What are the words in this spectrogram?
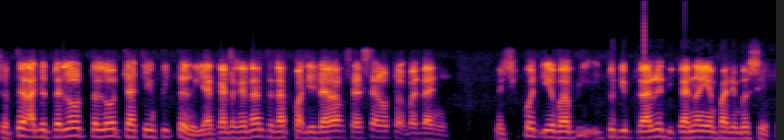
Serta ada telur-telur cacing pita yang kadang-kadang terdapat di dalam sel-sel otak badannya. Meskipun ia babi, itu dipelara di kanan yang paling bersih.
